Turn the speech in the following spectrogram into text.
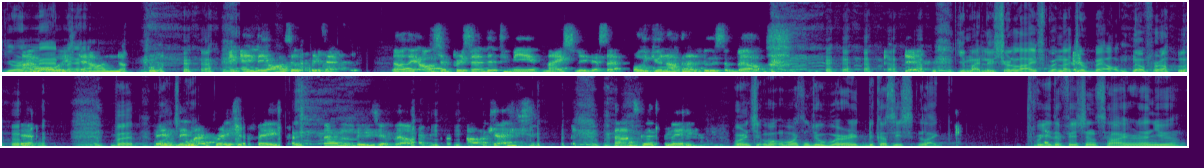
you're I'm always man. down. No. and they also present. No, they also presented to me nicely. They said, "Oh, you're not gonna lose the belt." you might lose your life, but not your belt. No problem. Yeah. but they, they might break your face. but You're not gonna lose your belt. okay, sounds good to me. weren't you? Wasn't you worried because he's like three divisions higher than you,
